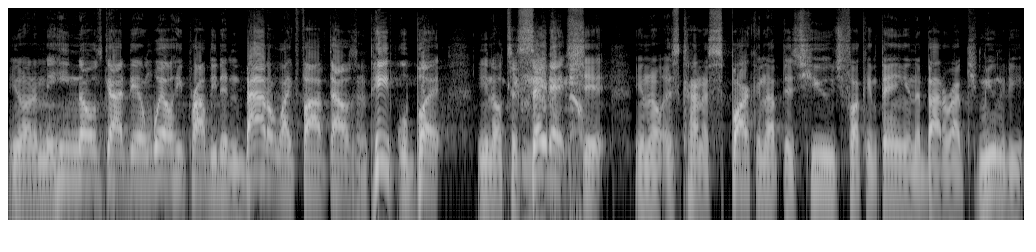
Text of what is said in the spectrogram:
You know what I mean? He knows goddamn well he probably didn't battle like 5,000 thousand people, but you know, to say that shit, you know, it's kind of sparking up this huge fucking thing in the battle rap community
